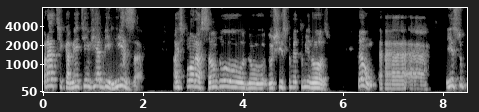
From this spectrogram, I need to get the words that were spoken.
praticamente inviabiliza a exploração do, do, do xisto betuminoso. Então, isso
